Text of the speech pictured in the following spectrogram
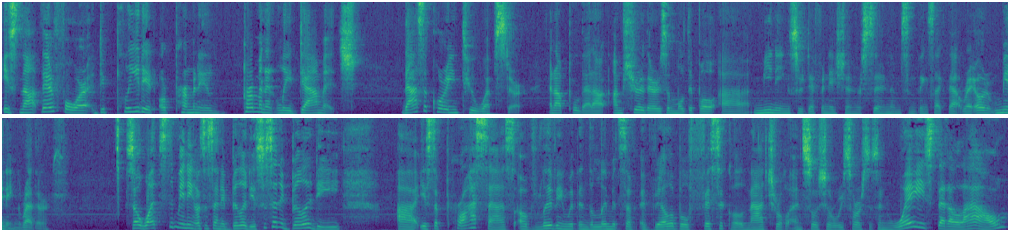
is not therefore depleted or permanently permanently damaged. That's according to Webster. And I'll pull that out. I'm sure there's a multiple uh, meanings or definition or synonyms and things like that, right? Or meaning rather. So, what's the meaning of sustainability? Sustainability uh, is the process of living within the limits of available physical, natural, and social resources in ways that allow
